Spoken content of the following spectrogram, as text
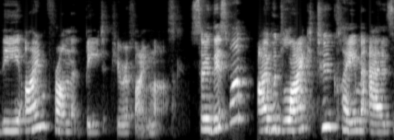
the I'm from Beet Purifying Mask. So this one I would like to claim as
